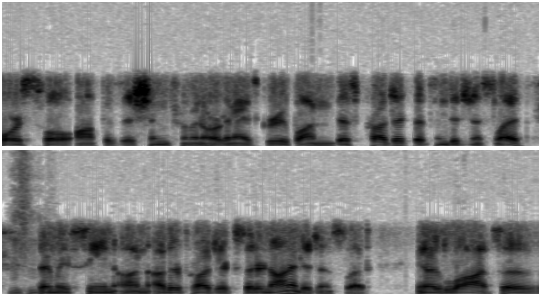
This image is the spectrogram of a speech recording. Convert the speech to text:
forceful opposition from an organized group on this project that's Indigenous led mm-hmm. than we've seen on other projects that are non Indigenous led. You know, there's lots of,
